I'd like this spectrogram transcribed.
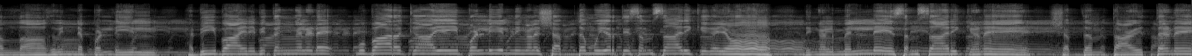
അള്ളാഹുവിന്റെ പള്ളിയിൽ. ഹബീബായ നബി തങ്ങളുടെ മുബാറക്കായ ഈ പള്ളിയിൽ നിങ്ങൾ ശബ്ദമുയർത്തി സംസാരിക്കുകയോ? നിങ്ങൾ മെല്ലെ സംസാരിക്കണേ. ശബ്ദം താഴ്ത്തണേ.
